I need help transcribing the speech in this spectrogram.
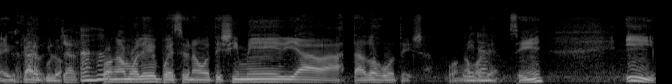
el cálculo. Pongámosle, puede ser una botella y media hasta dos botellas, pongámosle, ¿sí? Y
